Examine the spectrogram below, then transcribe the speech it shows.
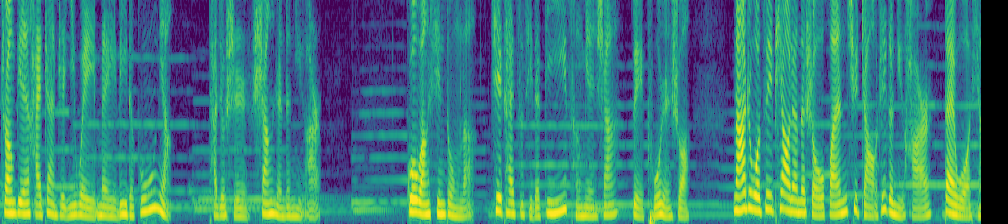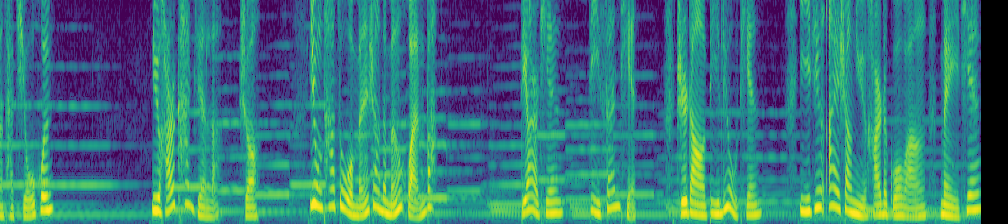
窗边还站着一位美丽的姑娘，她就是商人的女儿。国王心动了，揭开自己的第一层面纱，对仆人说：“拿着我最漂亮的手环去找这个女孩，带我向她求婚。”女孩看见了，说：“用它做我门上的门环吧。”第二天、第三天，直到第六天。已经爱上女孩的国王，每天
